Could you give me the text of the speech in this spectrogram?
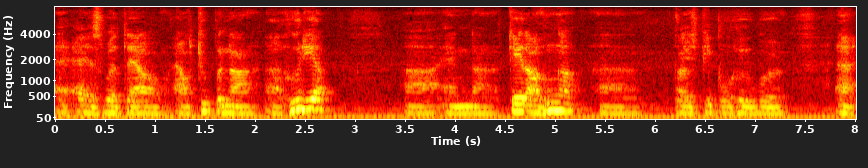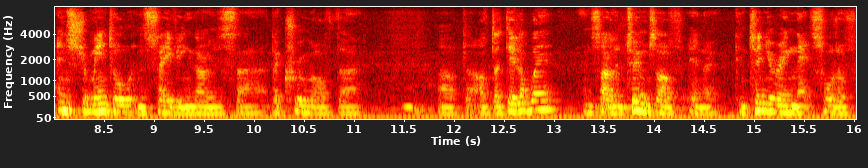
as with our our tupuna uh, Huria uh, and uh, Te Rahunga, uh, those people who were uh, instrumental in saving those uh, the crew of the, of the of the Delaware. And so, in terms of you know continuing that sort of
